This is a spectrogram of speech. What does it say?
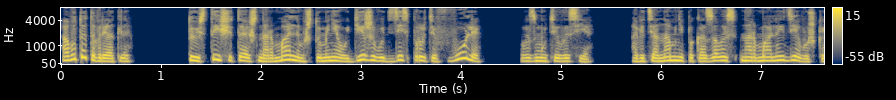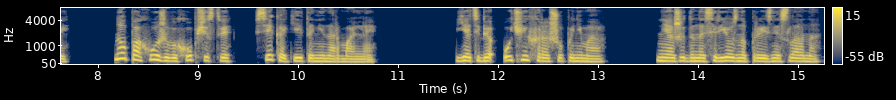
А вот это вряд ли. То есть ты считаешь нормальным, что меня удерживают здесь против воли? Возмутилась я. А ведь она мне показалась нормальной девушкой. Но, похоже, в их обществе все какие-то ненормальные. «Я тебя очень хорошо понимаю», — неожиданно серьезно произнесла она,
